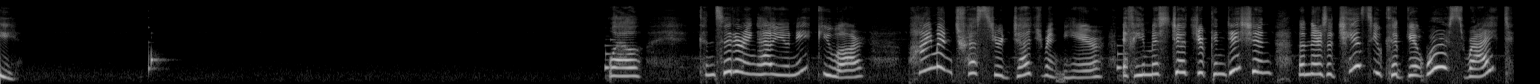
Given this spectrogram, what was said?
be? Well, considering how unique you are, Paimon trusts your judgment here. If he misjudged your condition, then there's a chance you could get worse, right?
